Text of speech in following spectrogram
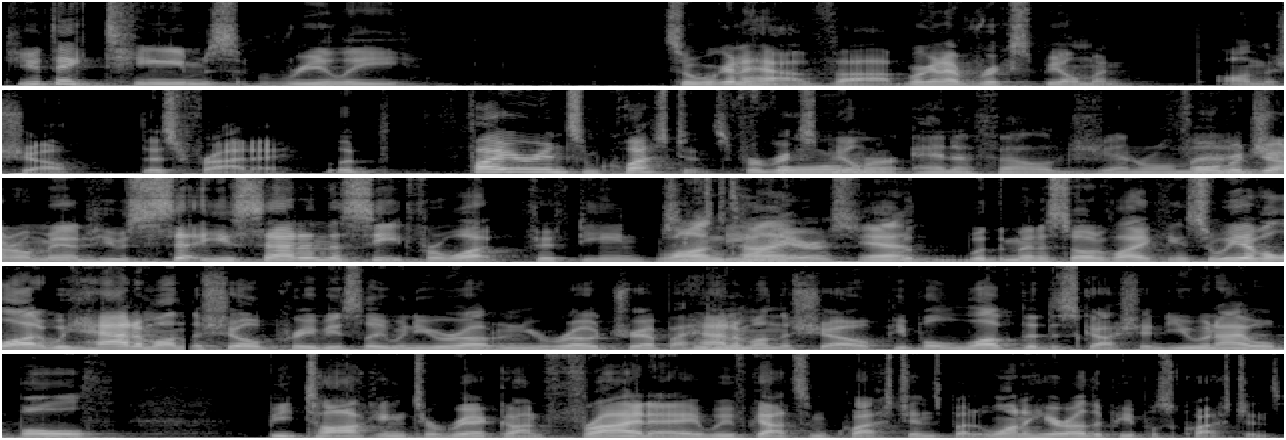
Do you think teams really? So we're gonna have uh, we're gonna have Rick Spielman on the show this Friday. Would fire in some questions for Rick former Spielman, NFL general former manager. general manager. He was sat, he sat in the seat for what 15, 16 Long time, years yeah. with, with the Minnesota Vikings. So we have a lot. We had him on the show previously when you were out on your road trip. I had Mm-hmm. him on the show. People love the discussion. You and I will both be talking to Rick on Friday. We've got some questions, but want to hear other people's questions.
